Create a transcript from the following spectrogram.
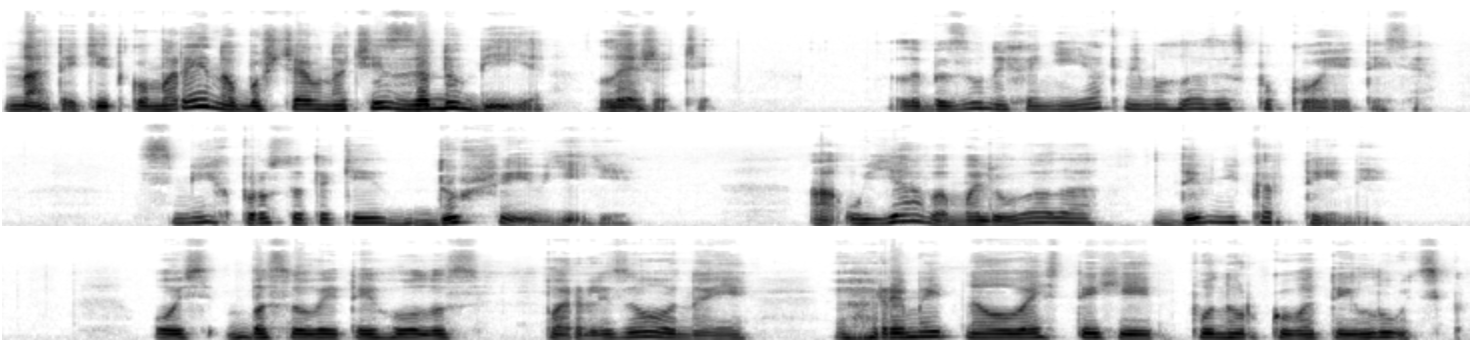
нате, тітко Марино, бо ще вночі задубіє, лежачи. Лебезуниха ніяк не могла заспокоїтися. Сміх просто таки душив її, а уява малювала дивні картини. Ось басовитий голос паралізованої гримить на увесь тихий понуркуватий Луцьк.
